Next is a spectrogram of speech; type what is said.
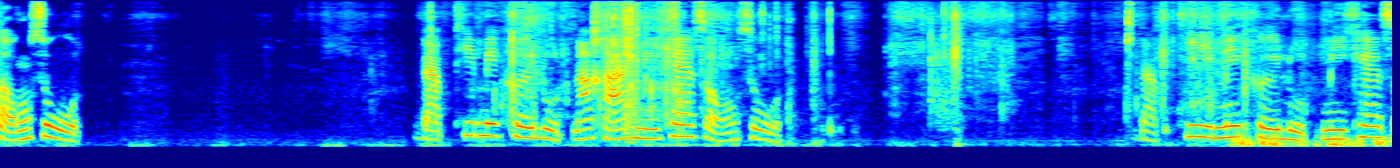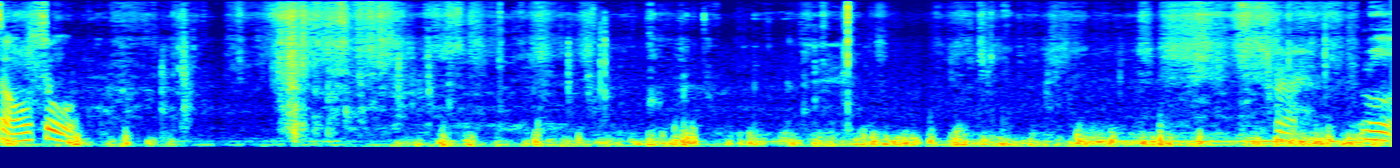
สองสูตร ดับที่ไม่เคยหลุดนะคะ มีแค่สองสูตร ดับที่ไม่เคยหลุดมีแค่สองสูตร นี่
